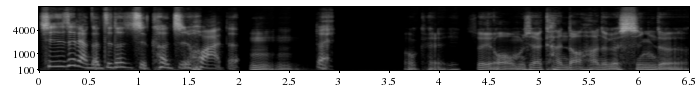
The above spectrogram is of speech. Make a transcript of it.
其实这两个字都是指克制化的。嗯嗯，对。OK，所以哦，我们现在看到它那个新的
